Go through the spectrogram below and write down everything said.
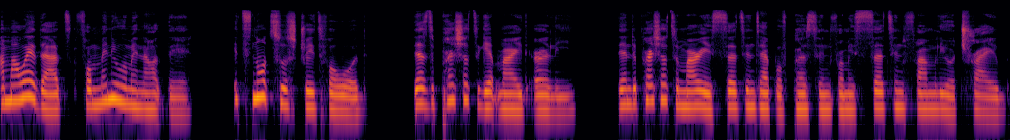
I'm aware that for many women out there, it's not so straightforward. There's the pressure to get married early, then the pressure to marry a certain type of person from a certain family or tribe.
